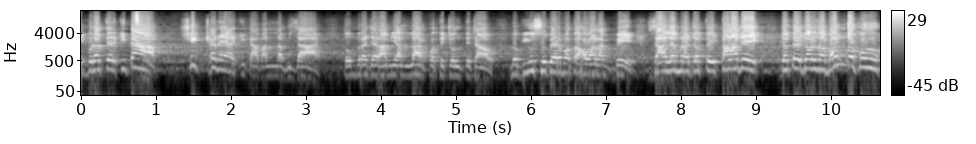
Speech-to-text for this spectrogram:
ইব্রতের কিতাব, শিক্ষা নেয়ার কিতাব, আল্লাহ বুঝায়। তোমরা যারা আমি আল্লাহর পথে চলতে চাও, নবী ইউসুফের মতো হওয়া লাগবে। জালেমরা যতই তালা দেখ যতই দরজা বন্ধ করুক,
